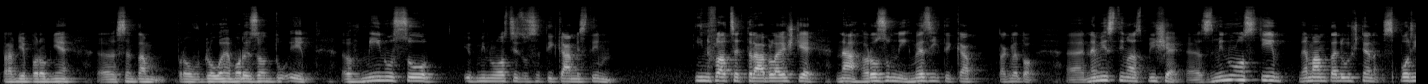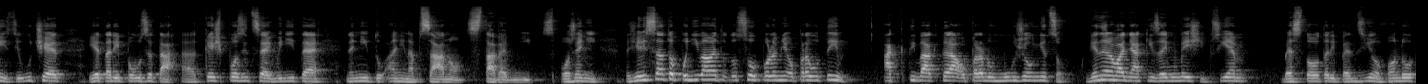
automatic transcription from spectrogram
Pravděpodobně jsem tam pro v dlouhém horizontu i v mínusu, i v minulosti, co se týká, myslím, inflace, která byla ještě na rozumných mezích, teďka takhle to eh, nemyslím, ale spíše eh, z minulosti. Nemám tady už ten spořící účet, je tady pouze ta eh, cash pozice, jak vidíte, není tu ani napsáno stavební spoření. Takže když se na to podíváme, toto jsou podle mě opravdu ty aktiva, která opravdu můžou něco generovat, nějaký zajímavější příjem, bez toho tedy penzijního fondu,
